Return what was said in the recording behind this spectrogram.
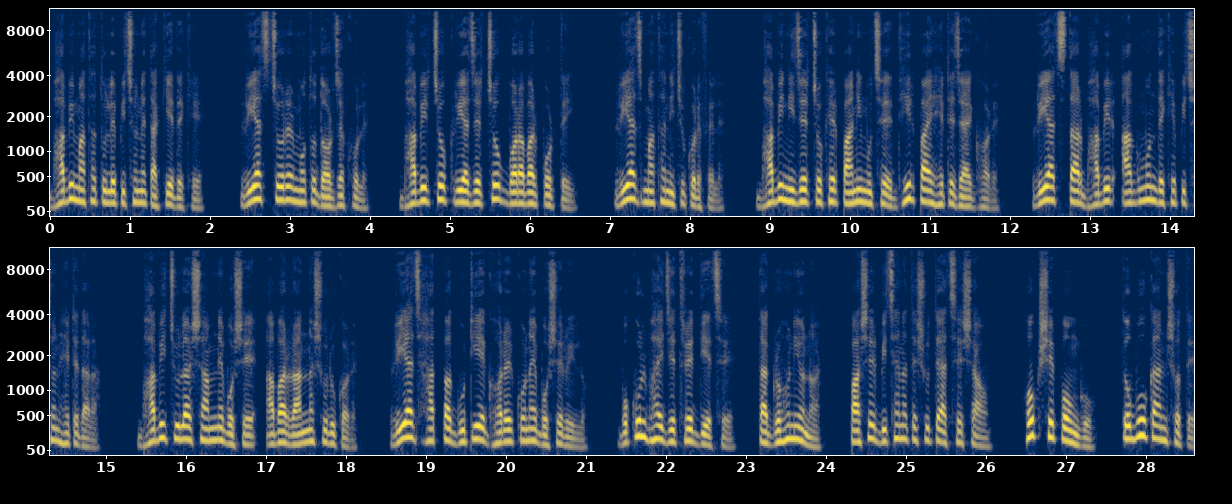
ভাবি মাথা তুলে পিছনে তাকিয়ে দেখে, রিয়াজ চোরের মতো দরজা খোলে। ভাবির চোখ রিয়াজের চোখ বরাবর পড়তেই, রিয়াজ মাথা নিচু করে ফেলে। ভাবি নিজের চোখের পানি মুছে ধীর পায়ে হেঁটে যায় ঘরে। রিয়াজ তার ভাবির আগমন দেখে পিছন হেঁটে দাঁড়া। ভাবি চুলার সামনে বসে আবার রান্না শুরু করে। রিয়াজ হাত পা গুটিয়ে ঘরের কোনায় বসে রইল। বকুল ভাই যে থ্রেড দিয়েছে, তা গ্রহণীয় নয়। পাশের বিছানাতে শুতে আছে শাও হোক সে পঙ্গু, তবুও কান শোতে।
